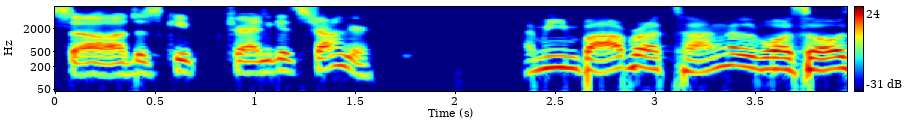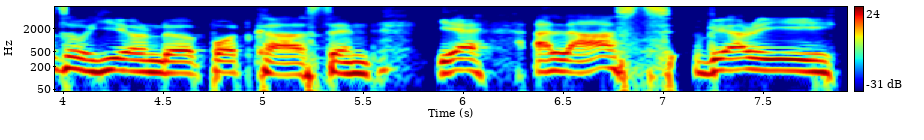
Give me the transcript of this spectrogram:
so I'll just keep trying to get stronger. I mean, Barbara Zangerl was also here on the podcast. And yeah, a last very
